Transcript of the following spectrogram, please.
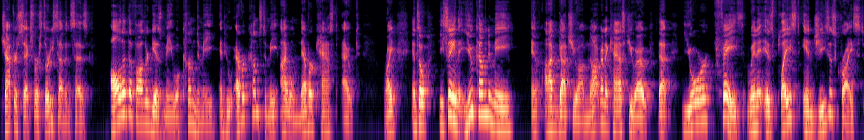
chapter 6, verse 37 says, All that the Father gives me will come to me, and whoever comes to me, I will never cast out. Right? And so he's saying that you come to me, and I've got you. I'm not going to cast you out. That your faith, when it is placed in Jesus Christ,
